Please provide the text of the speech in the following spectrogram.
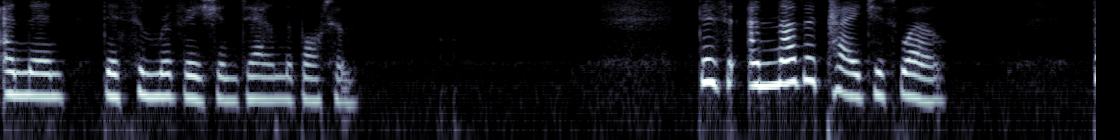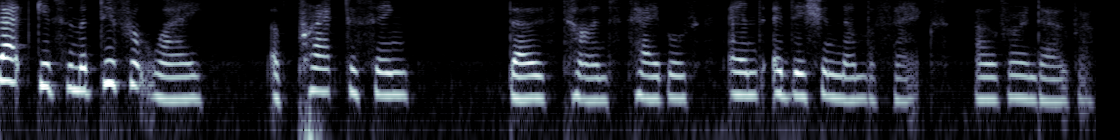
and then there's some revision down the bottom. There's another page as well. That gives them a different way of practicing those times tables and addition number facts over and over.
